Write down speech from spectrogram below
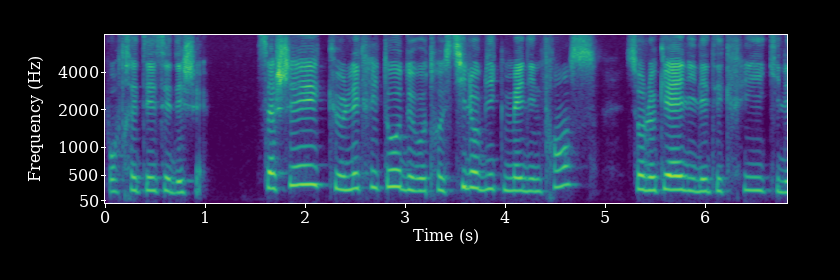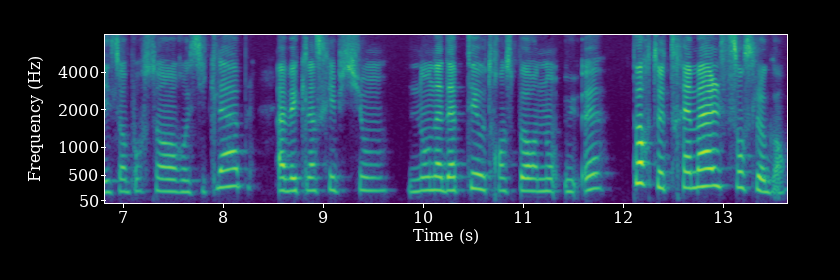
pour traiter ces déchets. Sachez que l'écriteau de votre stylo bic Made in France, sur lequel il est écrit qu'il est 100% recyclable, avec l'inscription non adapté au transport non UE, porte très mal son slogan.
